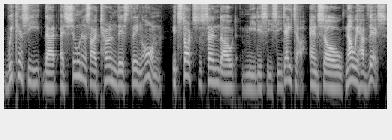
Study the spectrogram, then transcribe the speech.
we can see that as soon as I turn this thing on, it starts to send out MIDI CC data. And so now we have this.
